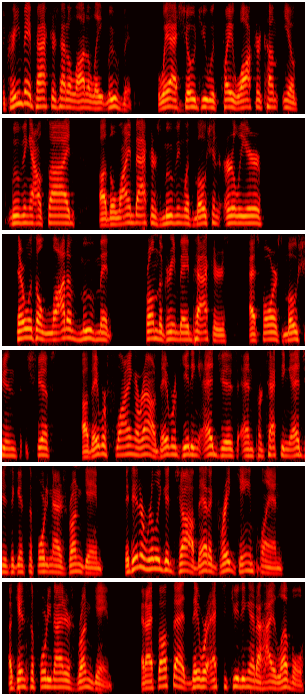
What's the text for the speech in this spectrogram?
the Green Bay Packers had a lot of late movement. The way I showed you with Quay Walker come, you know, moving outside, uh, the linebackers moving with motion earlier. There was a lot of movement from the Green Bay Packers as far as motions, shifts. Uh, they were flying around. They were getting edges and protecting edges against the 49ers run game. They did a really good job. They had a great game plan against the 49ers run game. And I thought that they were executing at a high level.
